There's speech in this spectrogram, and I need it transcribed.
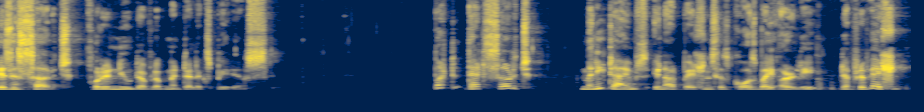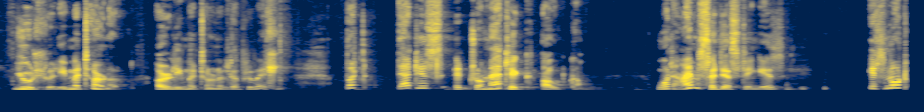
There's a search for a new developmental experience. But that search, many times in our patients, is caused by early deprivation, usually maternal, early maternal deprivation. But that is a traumatic outcome. What I'm suggesting is it's not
